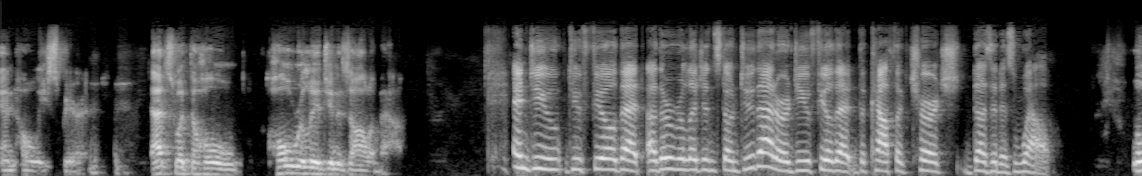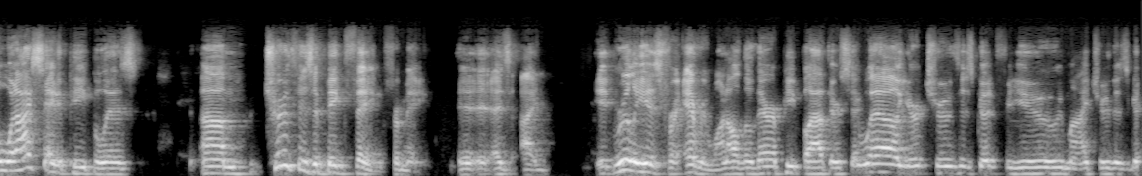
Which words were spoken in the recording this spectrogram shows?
and Holy Spirit. That's what the whole whole religion is all about. And do you do you feel that other religions don't do that, or do you feel that the Catholic Church does it as well? Well, what I say to people is, um, truth is a big thing for me. As I, it really is for everyone. Although there are people out there say, "Well, your truth is good for you, my truth is good,"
